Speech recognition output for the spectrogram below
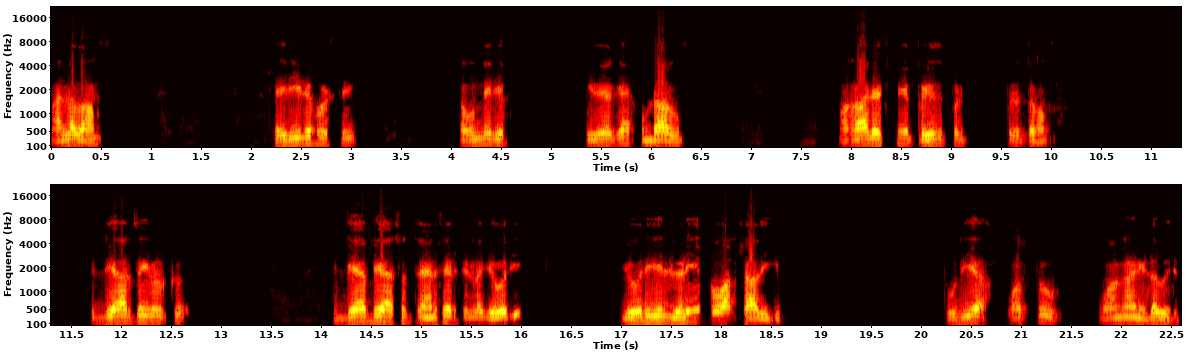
നല്ലതാണ്. ശരീരപുഷ്ടി സൗന്ദര്യം ഇവയൊക്കെ ഉണ്ടാകും. മഹാലക്ഷ്മിയെ പ്രീതിപ്പെടുത്തണം. വിദ്യാർത്ഥികൾക്ക് വിദ്യാഭ്യാസത്തിനനുസരിച്ചുള്ള ജോലി ജോലിയിൽ വെളിയിൽ പോകാൻ സാധിക്കും. പുതിയ വസ്തു വാങ്ങാൻ ഇടവരും.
